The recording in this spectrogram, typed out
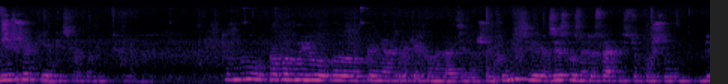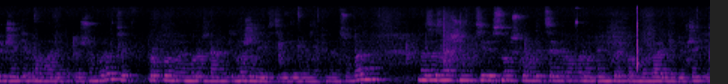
Є ще якісь пропозиції? Тому пропоную е, прийняти такі рекомендації нашої комісії. В зв'язку з недостатністю коштів в бюджеті громади в поточному році пропонуємо розглянути можливість виділення фінансування на зазначені цілі Сновському ліцею номер 1 при формуванні бюджеті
